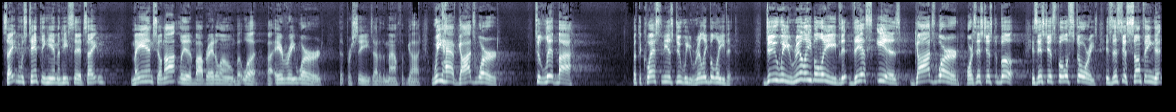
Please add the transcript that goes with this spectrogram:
Satan was tempting him, and he said, Satan, Man shall not live by bread alone, but what? By every word that proceeds out of the mouth of God. We have God's word to live by. But the question is do we really believe it? Do we really believe that this is God's word, or is this just a book? Is this just full of stories? Is this just something that,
